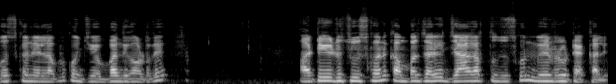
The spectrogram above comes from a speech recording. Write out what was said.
బస్సు కానీ వెళ్ళినప్పుడు కొంచెం ఇబ్బందిగా ఉంటుంది. అటు ఇటు చూసుకొని కంపల్సరీగా జాగ్రత్త చూసుకొని మెయిన్ రూట్ ఎక్కాలి.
